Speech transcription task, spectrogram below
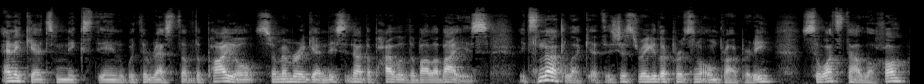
and it gets mixed in with the rest of the pile. So remember again, this is not the pile of the balabayis. It's not lakat. It's just regular personal owned property. So what's the halacha?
